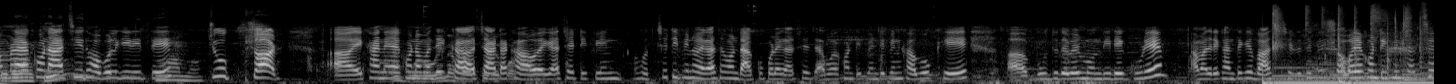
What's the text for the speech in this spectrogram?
আমরা এখন আছি ধবলগিরিতে। চুপ সর। এখানে এখন আমাদের চাটা খাওয়া হয়ে গেছে টিফিন হচ্ছে টিফিন হয়ে গেছে এখন ডাকু পড়ে গেছে। যাব এখন টিফিন টিফিন খাব খেয়ে বুদ্ধদেবের মন্দিরে ঘুরে আমাদের এখান থেকে বাস ছেড়ে দেবে। সবাই এখন টিফিন খাচ্ছে।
